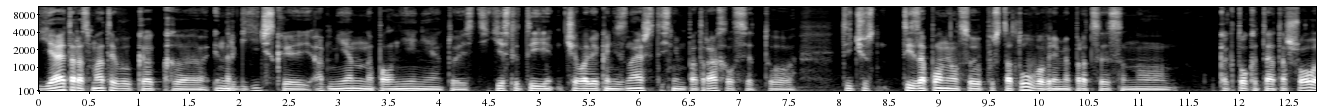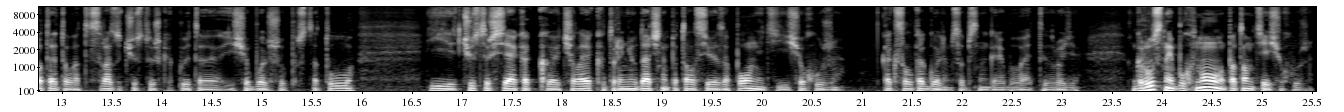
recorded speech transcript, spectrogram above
Я это рассматриваю как э, энергетический обмен, наполнение. То есть, если ты человека не знаешь, ты с ним потрахался, то ты, чувств... ты заполнил свою пустоту во время процесса, но как только ты отошел от этого, ты сразу чувствуешь какую-то еще большую пустоту, и чувствуешь себя как э, человек, который неудачно пытался ее заполнить, и еще хуже. Как с алкоголем, собственно говоря, бывает. Ты вроде грустный, бухнул, но потом тебе еще хуже.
